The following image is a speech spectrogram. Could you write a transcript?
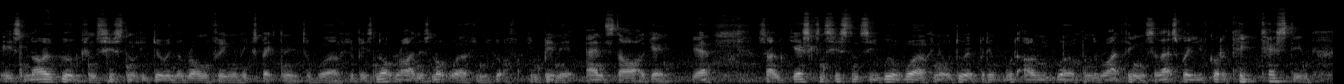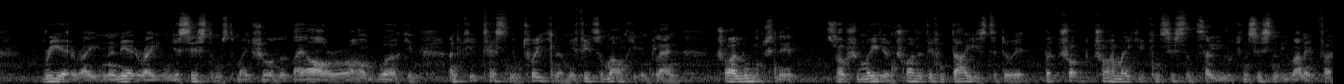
It's no good consistently doing the wrong thing and expecting it to work. If it's not right and it's not working, you've got to fucking bin it and start again. Yeah. So yes, consistency will work and it will do it, but it would only work on the right thing. So that's where you've got to keep testing reiterating and iterating your systems to make sure that they are or aren't working. And keep testing them, tweaking them. If it's a marketing plan, try launching it social media and try the different days to do it. But try, try and make it consistent so you consistently run it for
